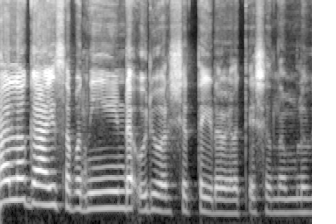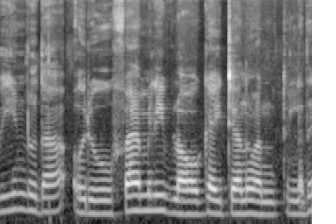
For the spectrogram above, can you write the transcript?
ഹലോ ഗായ്സ് അപ്പോൾ നീണ്ട ഒരു വർഷത്തെ ഇടവേളയ്ക്ക് ശേഷം നമ്മൾ വീണ്ടും ഇതാ ഒരു ഫാമിലി വ്ളോഗായിട്ടാണ് വന്നിട്ടുള്ളത്.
